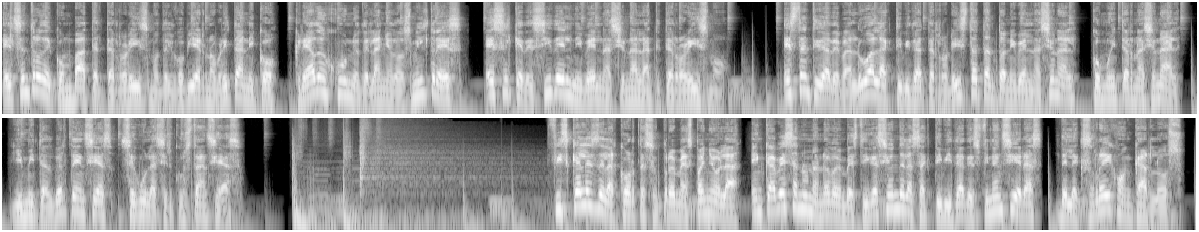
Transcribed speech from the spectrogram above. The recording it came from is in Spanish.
El Centro de Combate al Terrorismo del gobierno británico, creado en junio del año 2003, es el que decide el nivel nacional antiterrorismo. Esta entidad evalúa la actividad terrorista tanto a nivel nacional como internacional y emite advertencias según las circunstancias. Fiscales de la Corte Suprema Española encabezan una nueva investigación de las actividades financieras del ex rey Juan Carlos.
